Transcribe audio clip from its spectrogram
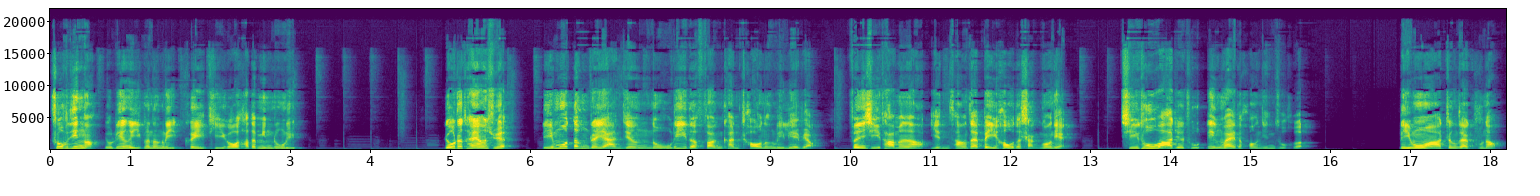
说不定啊，有另一个能力可以提高他的命中率。揉着太阳穴，李牧瞪着眼睛，努力的翻看超能力列表，分析他们啊隐藏在背后的闪光点，企图挖掘出另外的黄金组合。李牧啊正在苦恼，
